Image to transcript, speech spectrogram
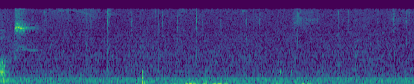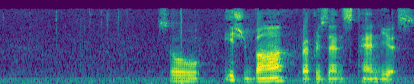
oops. So each bar represents 10 years.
